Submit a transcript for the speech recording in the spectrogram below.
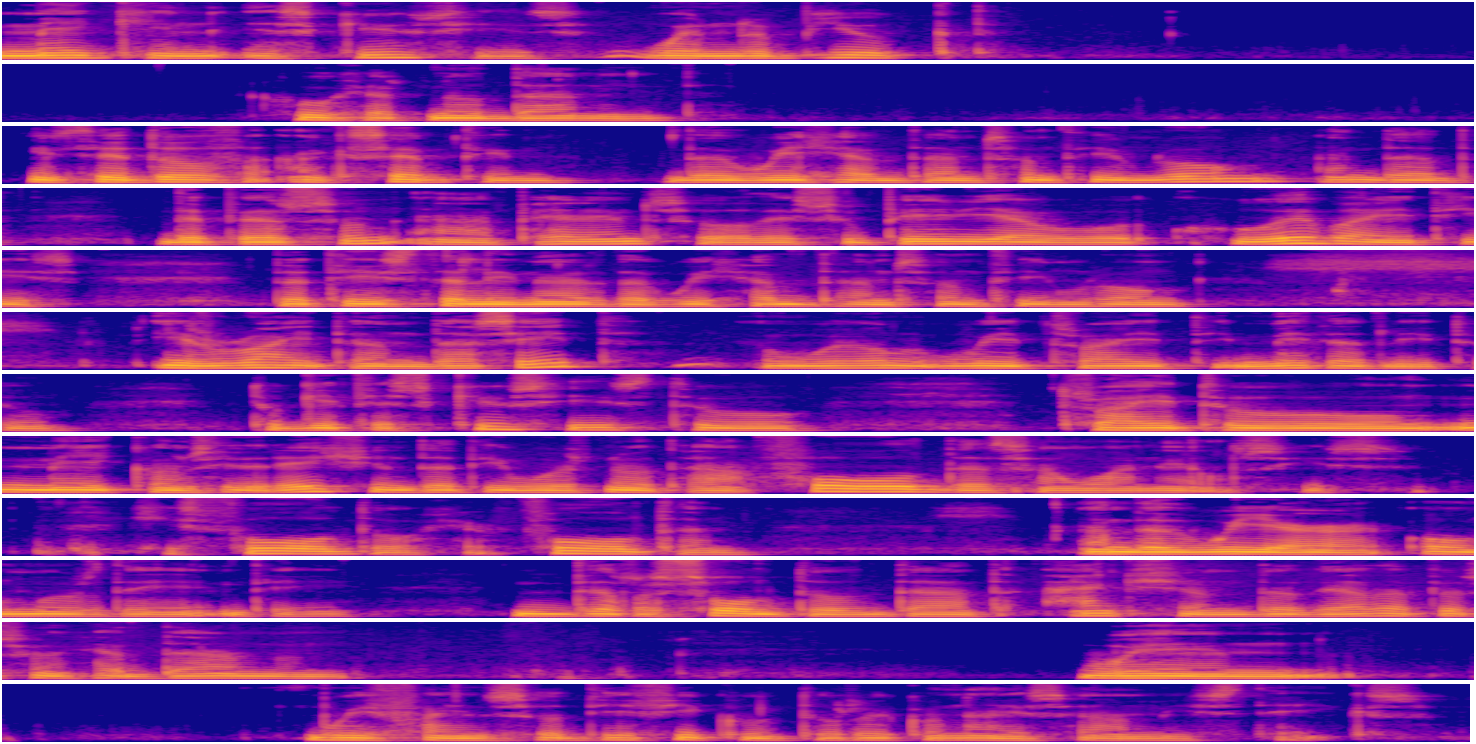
Making excuses when rebuked who has not done it. Instead of accepting that we have done something wrong and that the person, our parents or the superior or whoever it is that is telling us that we have done something wrong is right and that's it, well, we try immediately to, to give excuses, to try to make consideration that it was not our fault, that someone else is his fault or her fault, and and that we are almost the the, the result of that action that the other person had done. And when we find so difficult to recognize our mistakes.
